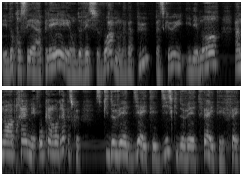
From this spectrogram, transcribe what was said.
Et donc on s'est appelé et on devait se voir, mais on n'a pas pu parce que il est mort un an après, mais aucun regret parce que ce qui devait être dit a été dit, ce qui devait être fait a été fait.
